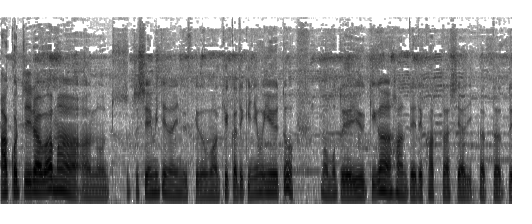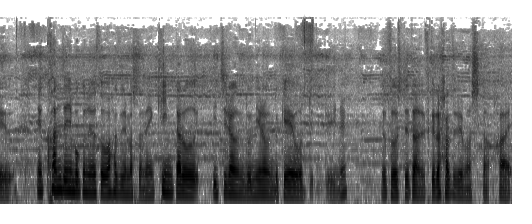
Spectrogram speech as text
あ、こちらはまあ、あの、ちょっと試合見てないんですけど、まあ、結果的にも言うと、まあ、元谷勇気が判定で勝った試合だったという、ね、完全に僕の予想は外れましたね。金太郎1ラウンド、2ラウンド KO っていうね、予想してたんですけど、外れました。はい。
